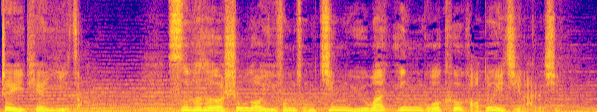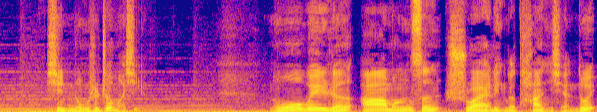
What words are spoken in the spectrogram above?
这一天一早。斯科特收到一封从鲸鱼湾英国科考队寄来的信，信中是这么写的：“挪威人阿蒙森率领的探险队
